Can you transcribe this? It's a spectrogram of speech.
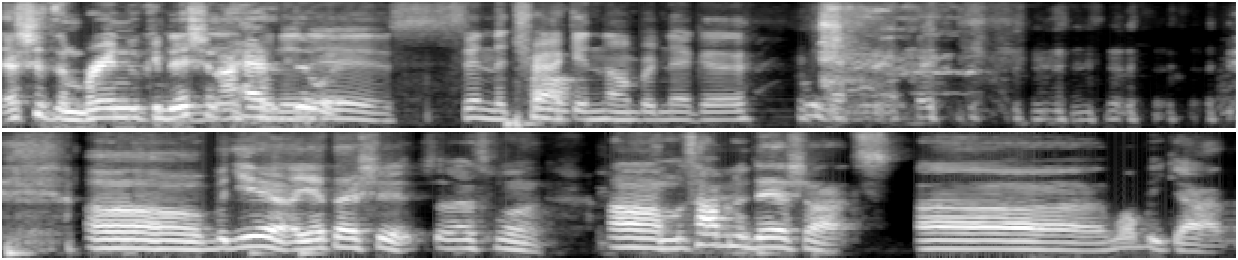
that shit's in brand new condition. I had to do it is. Send the tracking number, nigga. Um, but yeah, I got that shit. So that's fun. Um, let's hop into dead shots. Uh, what we got?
